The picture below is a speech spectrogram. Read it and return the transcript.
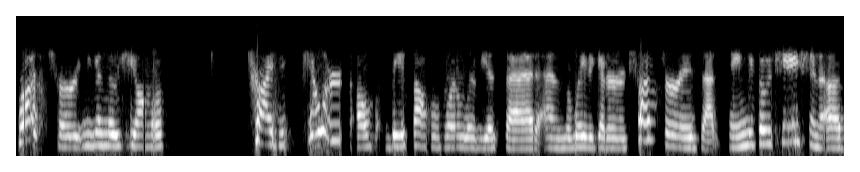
trust her, even though she almost tried to kill herself based off of what Olivia said. And the way to get her to trust her is that same negotiation of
